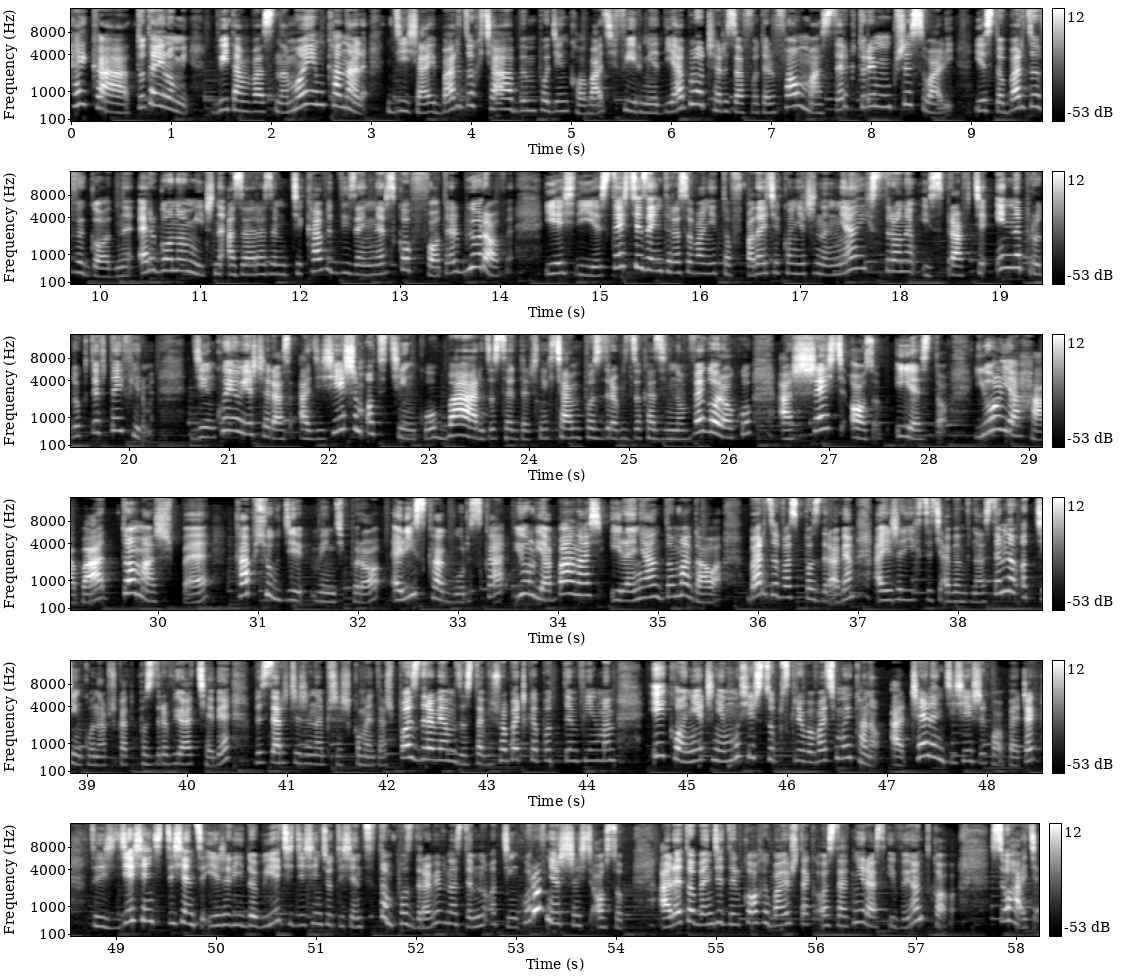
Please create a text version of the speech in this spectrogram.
Hejka, tutaj Lumi. Witam Was na moim kanale. Dzisiaj bardzo chciałabym podziękować firmie Diablo za fotel V-Master, który mi przysłali. Jest to bardzo wygodny, ergonomiczny, a zarazem ciekawy designersko fotel biurowy. Jeśli jesteście zainteresowani, to wpadajcie koniecznie na ich stronę i sprawdźcie inne produkty w tej firmy. Dziękuję jeszcze raz, a w dzisiejszym odcinku bardzo serdecznie chciałam pozdrowić z okazji nowego roku aż 6 osób. I jest to Julia Haba, Tomasz P., Kapsiuk 9 Pro, Eliska Górska, Julia Banaś i Lenia Domagała. Bardzo Was pozdrawiam, a jeżeli chcecie, abym w następnym odcinku na przykład pozdrowiła Ciebie, wystarczy, że napiszesz komentarz pozdrawiam, zostawisz łapeczkę pod tym filmem i koniecznie musisz subskrybować mój kanał. A challenge dzisiejszych łapeczek to jest 10 tysięcy. Jeżeli dobijecie 10 tysięcy, to pozdrowię w następnym odcinku również 6 osób. Ale to będzie tylko chyba już tak ostatni raz i wyjątkowo. Słuchajcie,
